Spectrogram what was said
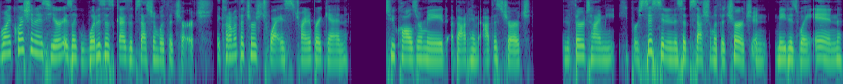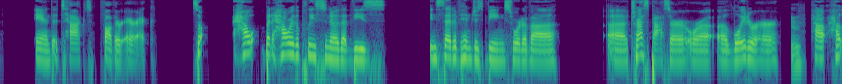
my question is here is like, what is this guy's obsession with the church? They caught him at the church twice trying to break in. Two calls were made about him at this church. And the third time, he, he persisted in this obsession with the church and made his way in and attacked Father Eric. So, how, but how are the police to know that these, instead of him just being sort of a, a trespasser or a, a loiterer, mm-hmm. how, how,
